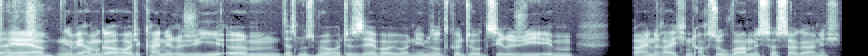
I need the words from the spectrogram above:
ja, Äh, ja, Regie. wir haben heute keine Regie. Ähm, das müssen wir heute selber übernehmen, sonst könnte uns die Regie eben reinreichen. Ach, so warm ist das da gar nicht.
